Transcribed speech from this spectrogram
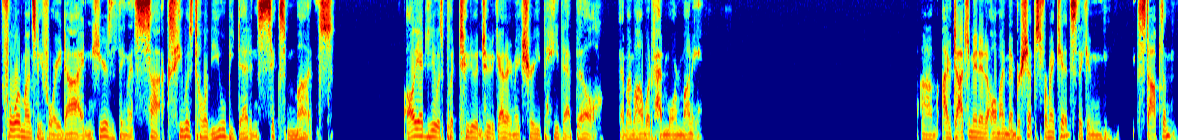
four months before he died. And here's the thing that sucks he was told, You will be dead in six months. All he had to do was put two and two together and make sure he paid that bill. And my mom would have had more money. Um, I've documented all my memberships for my kids. They can stop them.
